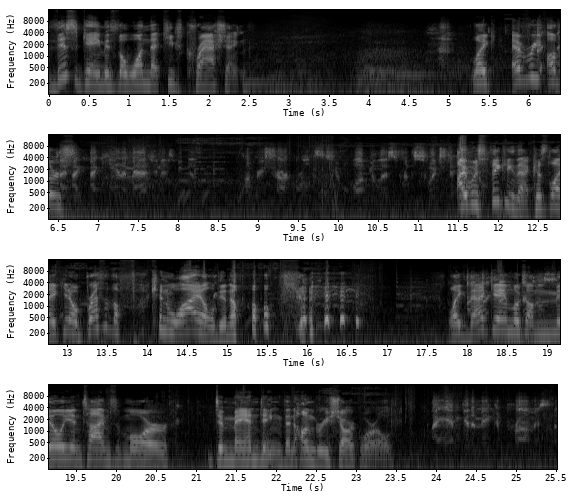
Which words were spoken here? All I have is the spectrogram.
this game is the one that keeps crashing like every other I, I, I can't imagine it's because Hungry Shark World is too wubulous for the Switch to. I was thinking that cuz like you know Breath of the fucking Wild you know like that game looks a million times more demanding than Hungry Shark World I am gonna make a promise though.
